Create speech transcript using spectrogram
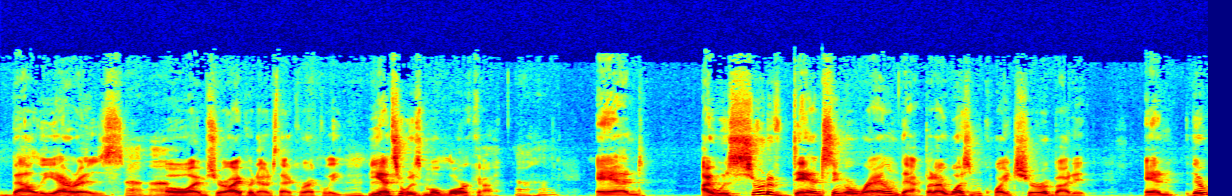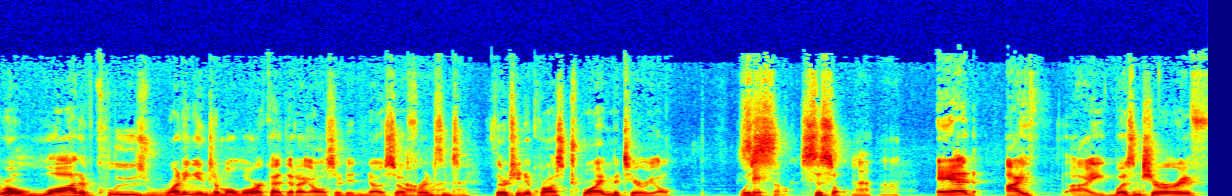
Baleares. Uh-huh. Oh, I'm sure I pronounced that correctly. Mm-hmm. The answer was Mallorca, Uh-huh. and I was sort of dancing around that, but I wasn't quite sure about it. And there were a lot of clues running into Mallorca that I also didn't know. So, for Oh, instance, uh-huh. 13 across twine material was sisal. sisal. Uh-huh. And I I wasn't sure if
